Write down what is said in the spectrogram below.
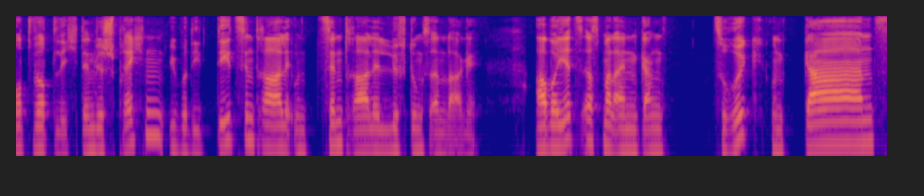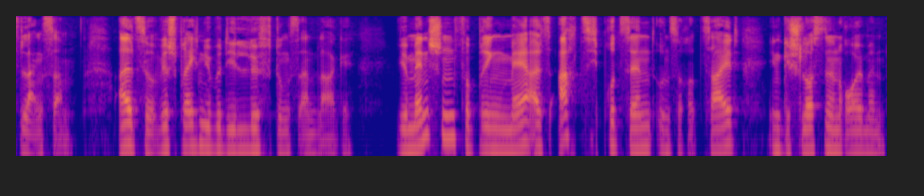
Wortwörtlich, denn wir sprechen über die dezentrale und zentrale Lüftungsanlage. Aber jetzt erstmal einen Gang zurück und ganz langsam. Also, wir sprechen über die Lüftungsanlage. Wir Menschen verbringen mehr als 80 Prozent unserer Zeit in geschlossenen Räumen.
